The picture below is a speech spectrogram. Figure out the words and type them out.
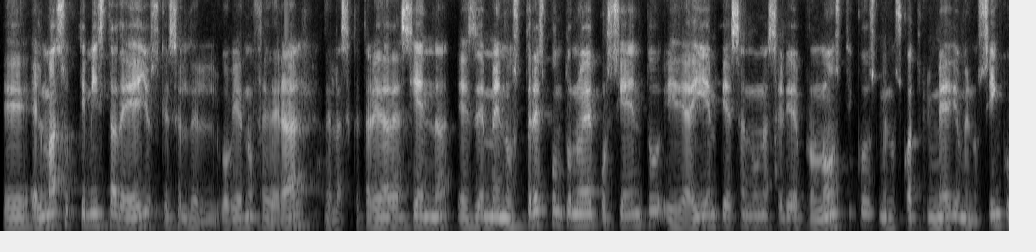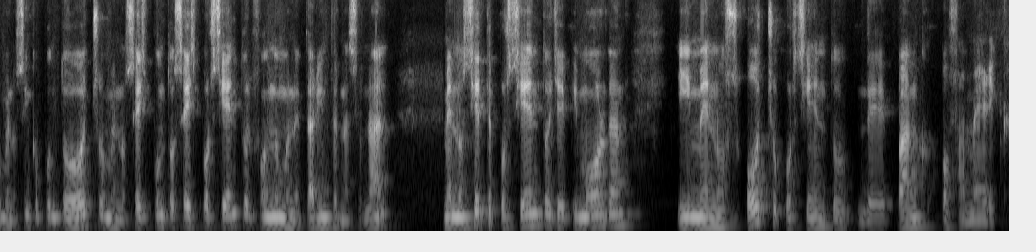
eh, el más optimista de ellos, que es el del gobierno federal, de la Secretaría de Hacienda, es de menos 3.9% y de ahí empiezan una serie de pronósticos, menos 4,5, menos 5, menos 5.8, menos 6.6% el Fondo Monetario Internacional, menos 7% JP Morgan y menos 8% de Bank of America.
